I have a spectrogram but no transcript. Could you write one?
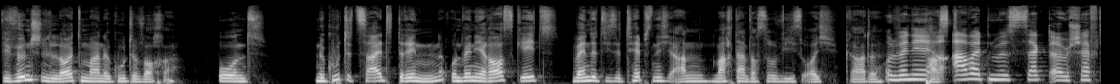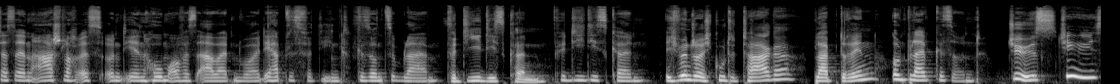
wir wünschen den Leuten mal eine gute Woche und eine gute Zeit drin. Und wenn ihr rausgeht, wendet diese Tipps nicht an, macht einfach so, wie es euch gerade Und wenn ihr passt. arbeiten müsst, sagt eurem Chef, dass er ein Arschloch ist und ihr in Homeoffice arbeiten wollt. Ihr habt es verdient, gesund zu bleiben. Für die, die es können. Für die, die es können. Ich wünsche euch gute Tage, bleibt drin. Und bleibt gesund. Tschüss. Tschüss.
